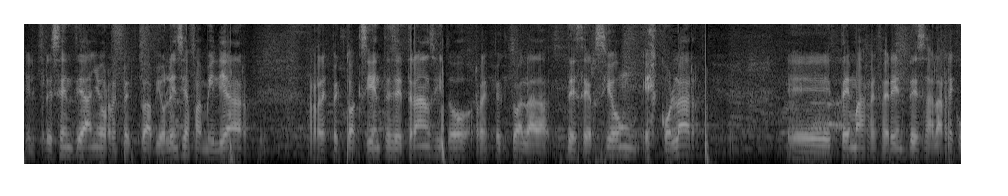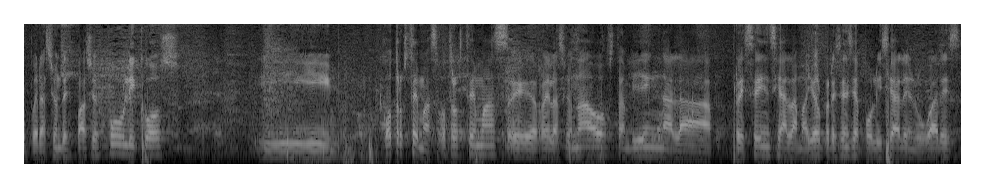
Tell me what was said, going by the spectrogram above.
el presente año respecto a violencia familiar, respecto a accidentes de tránsito, respecto a la deserción escolar, eh, temas referentes a la recuperación de espacios públicos y otros temas, otros temas eh, relacionados también a la presencia, a la mayor presencia policial en lugares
